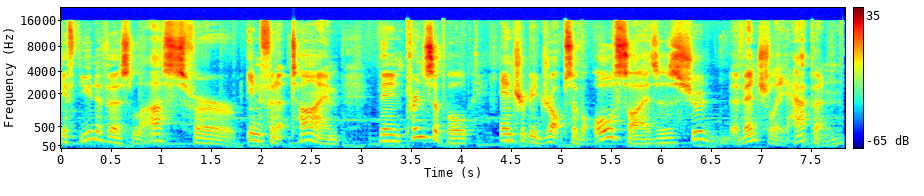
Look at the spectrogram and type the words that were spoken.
if the universe lasts for infinite time, then in principle, entropy drops of all sizes should eventually happen.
